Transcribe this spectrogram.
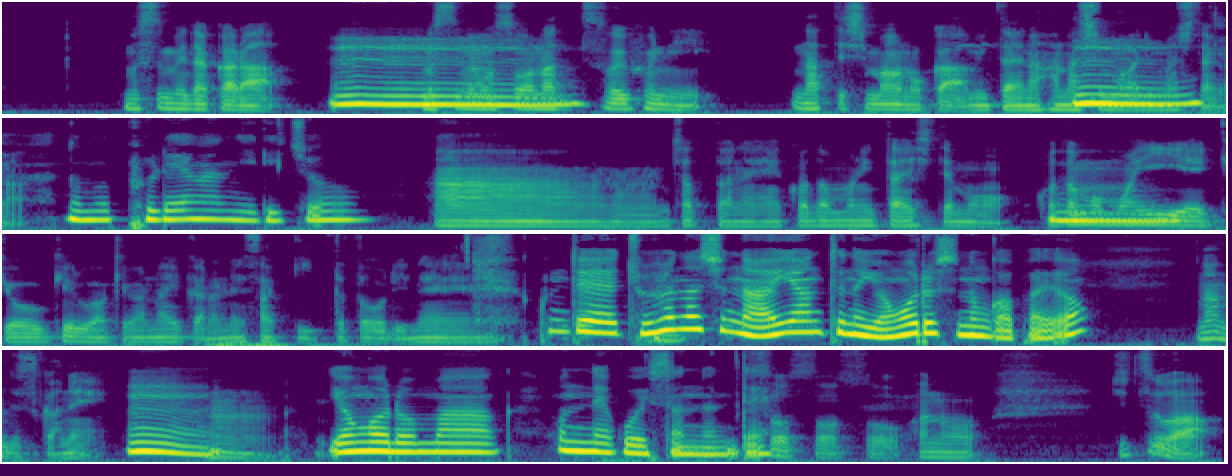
娘だから、 음. 娘もそうなって、そういう風に なってしまうのか、みたいな話もありましたが、 너무 불행한 일이죠. あー、ちょっとね、子供に対しても、子供もいい影響を受けるわけがないからね、さっき言った通りね。 근데 조현아 씨는 아이한테는 영어를 쓰는가 봐요? なんですかね。 음. うん。 영어로 막 혼내고 있었는데. そうそうそう。あの、実は、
